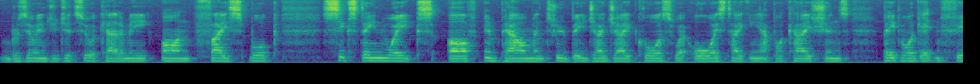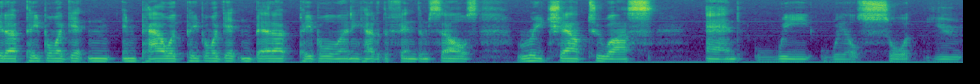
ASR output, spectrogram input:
Brazilian Jiu Jitsu Academy on Facebook. 16 weeks of empowerment through BJJ course. We're always taking applications. People are getting fitter, people are getting empowered, people are getting better, people are learning how to defend themselves. Reach out to us and we will sort you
